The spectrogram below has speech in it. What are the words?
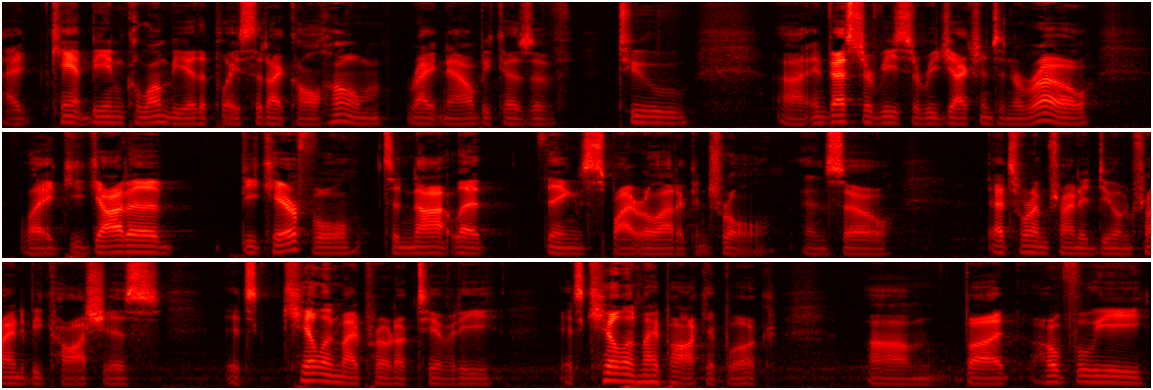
I can't be in Colombia, the place that I call home right now because of two uh, investor visa rejections in a row like you gotta be careful to not let things spiral out of control. And so that's what I'm trying to do. I'm trying to be cautious. It's killing my productivity. It's killing my pocketbook. Um, but hopefully,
